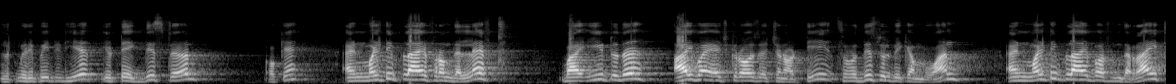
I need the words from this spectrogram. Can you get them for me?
let me repeat it here you take this term okay and multiply from the left by e to the i by h cross h naught t. So, this will become 1 and multiply by from the right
